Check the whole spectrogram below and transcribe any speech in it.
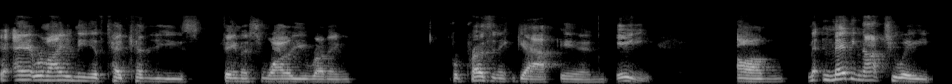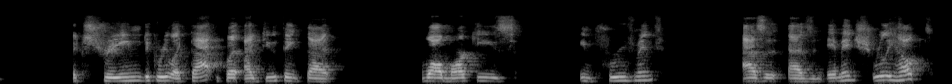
and it reminded me of Ted Kennedy's famous "Why are you running for president?" gap in '80. Um, maybe not to a extreme degree like that, but I do think that while Markey's improvement as a, as an image really helped,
